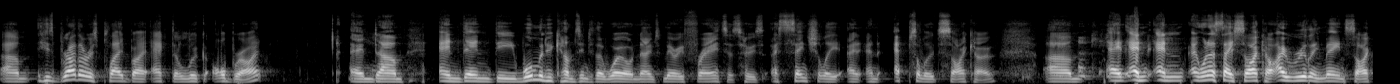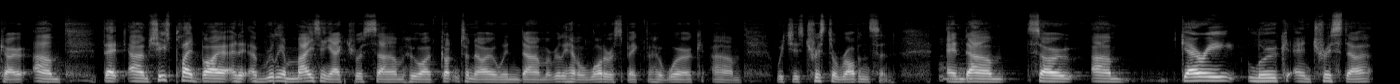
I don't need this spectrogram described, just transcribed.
um, his brother is played by actor Luke Albright. And um, and then the woman who comes into the world, named Mary Frances, who's essentially a, an absolute psycho. Um, and, and, and, and when I say psycho, I really mean psycho. Um, that um, she's played by a, a really amazing actress um, who I've gotten to know, and um, I really have a lot of respect for her work, um, which is Trista Robinson. And um, so um, Gary, Luke, and Trista.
